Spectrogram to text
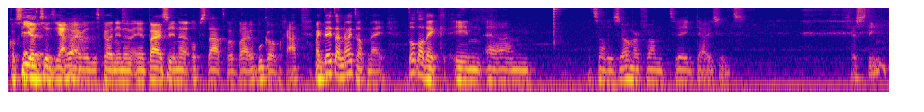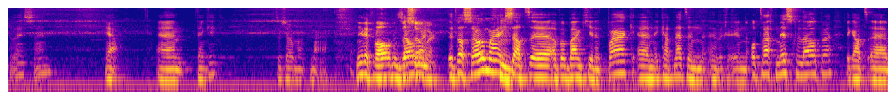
papiertjes. Ja, Ja. waar het dus gewoon in een, in een paar zinnen op staat waar, waar het boek over gaat. Maar ik deed daar nooit wat mee. Totdat ik in, ehm het zal de zomer van 2016 geweest zijn. Ja, Ehm, denk ik. De zomer, nou ja. In ieder geval, op een Het was zomer. zomer. Het was zomer. Ik Hm. zat eh, op een bankje in het park en ik had net een, een, een opdracht misgelopen. Ik had, ehm,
